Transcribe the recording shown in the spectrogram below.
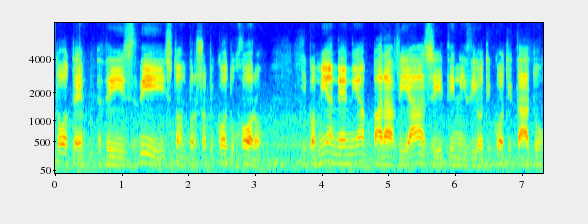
τότε διεισδύει στον προσωπικό του χώρο υπό μία έννοια παραβιάζει την ιδιωτικότητά του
